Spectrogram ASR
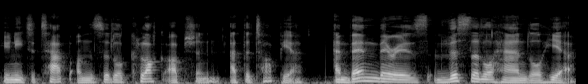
you need to tap on this little clock option at the top here. And then there is this little handle here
